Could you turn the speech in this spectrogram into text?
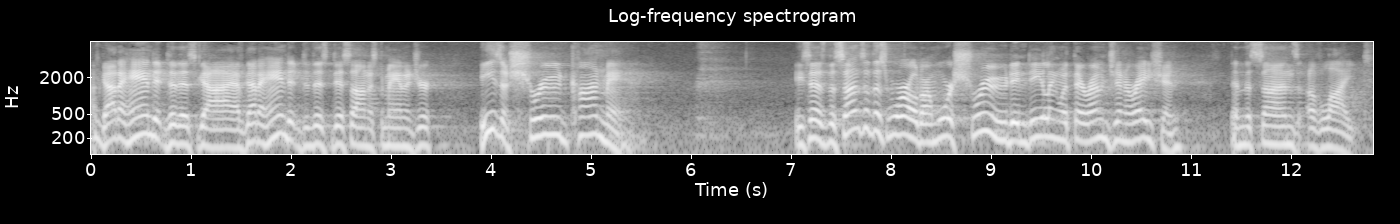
I've got to hand it to this guy, I've got to hand it to this dishonest manager. He's a shrewd con man. He says, The sons of this world are more shrewd in dealing with their own generation than the sons of light.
